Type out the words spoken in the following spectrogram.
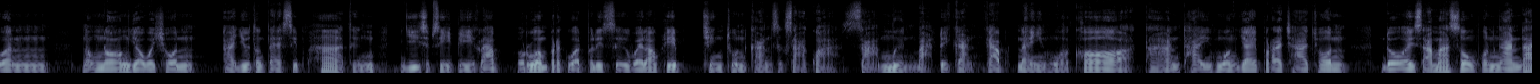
วนน้องๆ เยาวชน อายุตั้งแต่ 15 ถึง 24 ปีครับ ร่วมประกวดผลิตสื่อไวรัลคลิป ชิงทุนการศึกษากว่า 30,000 บาทด้วยกันครับ ในหัวข้อทหารไทยห่วงใยประชาชน โดยสามารถส่งผลงานได้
